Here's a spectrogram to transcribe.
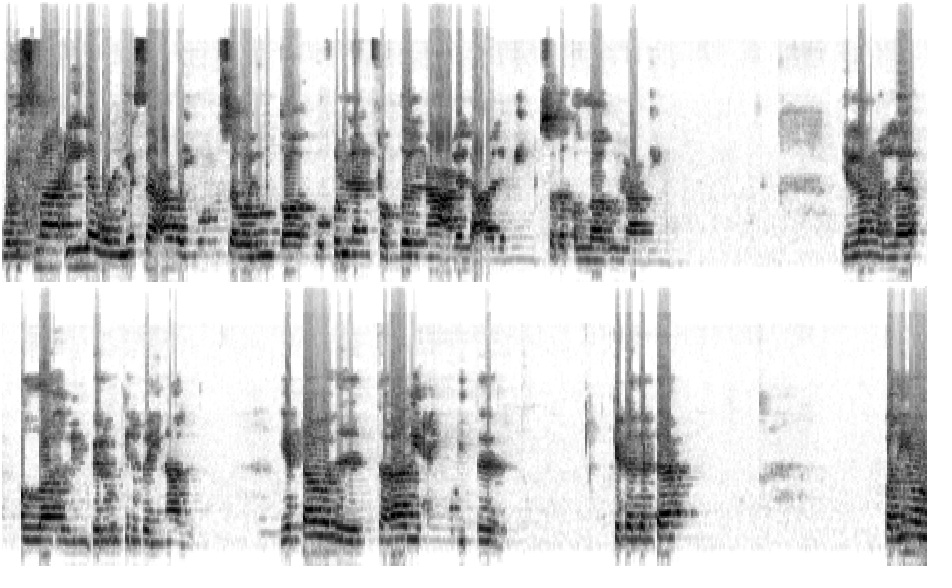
وإسماعيل واليسع ويونس ولوطا وكلا فضلنا على العالمين. صدق الله العظيم. எல்லாம் அல்ல அல்லாஹுவின் பெரும் கிருபையினால் எட்டாவது தராவிகை முடித்து கிட்டத்தட்ட பதினோரு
